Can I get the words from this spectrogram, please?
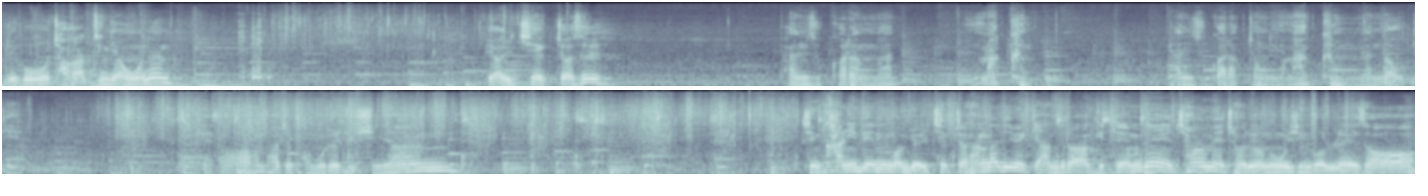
그리고 저 같은 경우는 멸치액젓을 반 숟가락만 이만큼 반 숟가락 정도 이만큼만 넣을게요. 이렇게 해서 마저 버무려 주시면 지금 간이 되는 건 멸치액젓 한 가지밖에 안 들어갔기 때문에 처음에 절여 놓으신 걸로 해서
